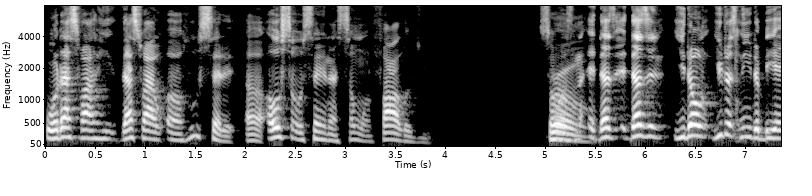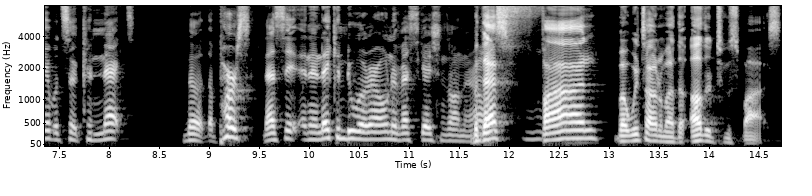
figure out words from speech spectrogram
Well, that's why he. That's why. Uh, who said it? Uh, Oso was saying that someone followed you. So it's Bro. not, it does. It doesn't. You don't. You just need to be able to connect the the person. That's it, and then they can do their own investigations on their But own. that's Mhm. fine. But we're talking about the other two spots.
